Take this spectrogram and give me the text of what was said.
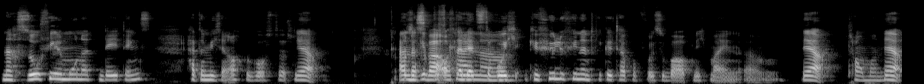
Nach so vielen Monaten Datings hat er mich dann auch geghostet. Ja. und das war auch der keine- letzte, wo ich Gefühle für ihn entwickelt habe, obwohl es überhaupt nicht mein ähm, Ja, Traum war. ja,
